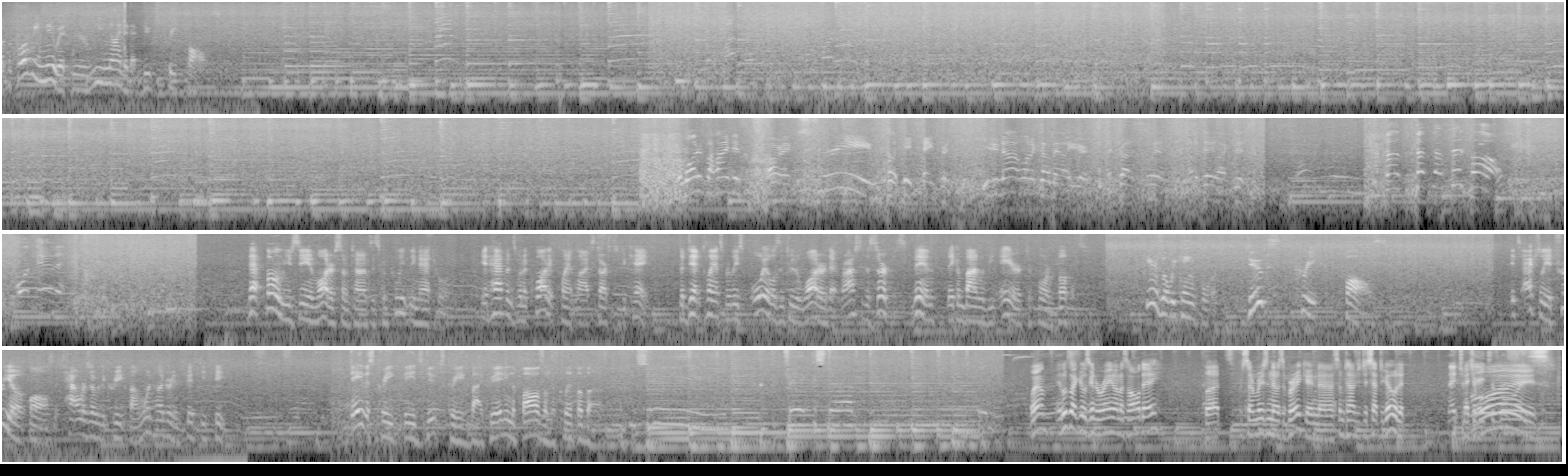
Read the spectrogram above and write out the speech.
But before we knew it, we were reunited at Dukes Creek Falls. Waters behind us are extremely dangerous. You do not want to come out here and try to swim on a day like this. I found some Pepto Bismol! Organic! That foam you see in water sometimes is completely natural. It happens when aquatic plant life starts to decay. The dead plants release oils into the water that rise to the surface. Then they combine with the air to form bubbles. Here's what we came for Duke's Creek Falls. It's actually a trio of falls that towers over the creek by 150 feet. Davis Creek feeds Dukes Creek by creating the falls on the cliff above. Well, it looked like it was going to rain on us all day, but for some reason there was a break, and uh, sometimes you just have to go with it. Nature, Nature boys. boys.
